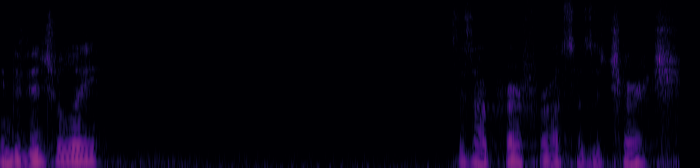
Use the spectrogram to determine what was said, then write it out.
individually. This is our prayer for us as a church.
